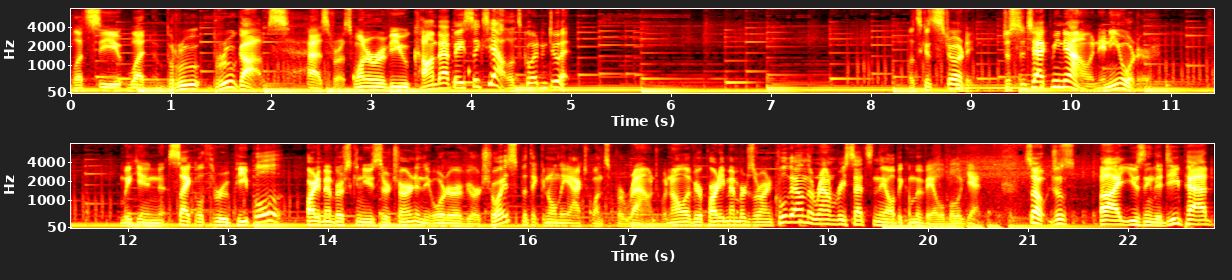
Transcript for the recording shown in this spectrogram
Let's see what Bru Brugaves has for us. Want to review combat basics? Yeah, let's go ahead and do it. Let's get started. Just attack me now in any order. We can cycle through people. Party members can use their turn in the order of your choice, but they can only act once per round. When all of your party members are on cooldown, the round resets and they all become available again. So just by using the D-pad,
